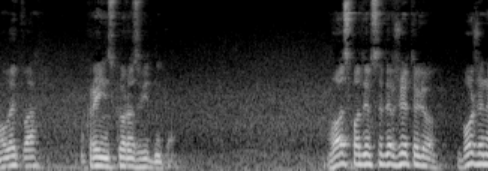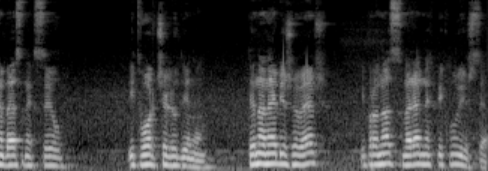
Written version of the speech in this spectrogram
Молитва українського розвідника. Господи, Вседержителю, Боже Небесних сил і творче людини, Ти на небі живеш і про нас смиренних піклуєшся,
